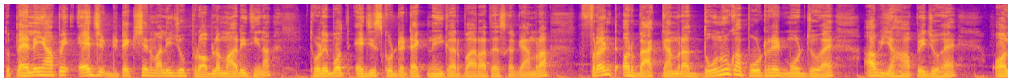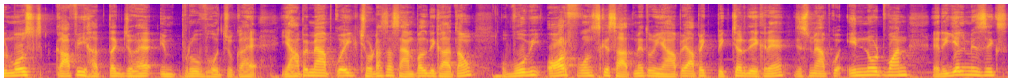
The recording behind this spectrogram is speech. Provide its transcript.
तो पहले यहाँ पे एज डिटेक्शन वाली जो प्रॉब्लम आ रही थी ना, थोड़े बहुत एजेस को डिटेक्ट नहीं कर पा रहा था इसका कैमरा फ्रंट और बैक कैमरा दोनों का पोर्ट्रेट मोड जो है अब यहाँ पे जो है ऑलमोस्ट काफ़ी हद तक जो है इम्प्रूव हो चुका है। यहाँ पे मैं आपको एक छोटा सा सैंपल दिखाता हूँ। वो भी और फोन्स के साथ में तो यहाँ पे आप एक पिक्चर देख रहे हैं, जिसमें आपको IN Note one Realme six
